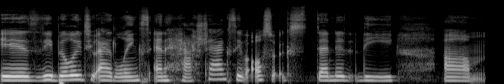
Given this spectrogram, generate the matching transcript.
is the ability to add links and hashtags. They've also extended the um,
